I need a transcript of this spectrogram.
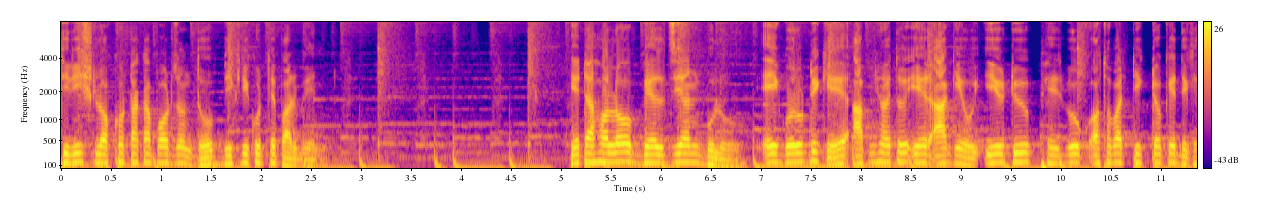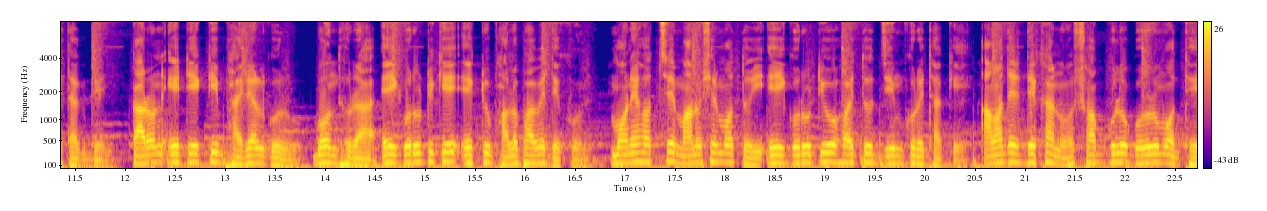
তিরিশ লক্ষ টাকা পর্যন্ত বিক্রি করতে পারবেন। এটা হলো বেলজিয়ান ব্লু। এই গরুটিকে আপনি হয়তো এর আগেও ইউটিউব, ফেসবুক অথবা টিকটকে দেখে থাকবেন। কারণ এটি একটি ভাইরাল গরু। বন্ধুরা, এই গরুটিকে একটু ভালোভাবে দেখুন। মনে হচ্ছে মানুষের মতোই এই গরুটিও হয়তো জিম করে থাকে। আমাদের দেখানো সবগুলো গরুর মধ্যে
